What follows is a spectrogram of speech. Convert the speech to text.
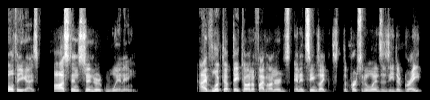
Both of you guys. Austin Cindric winning. I've looked up Daytona 500s, and it seems like the person who wins is either great,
